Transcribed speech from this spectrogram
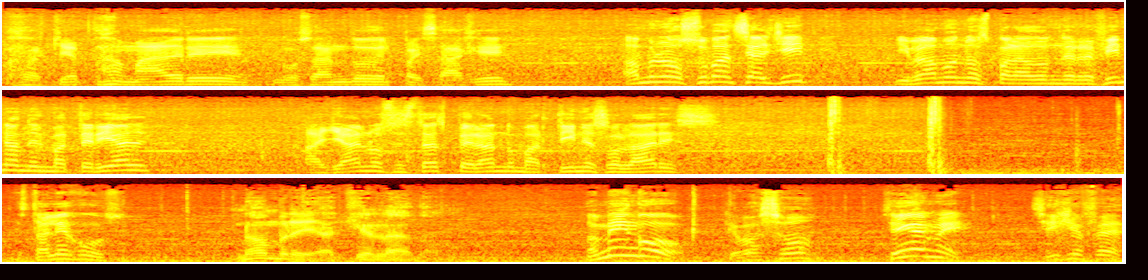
Pues aquí a toda madre, gozando del paisaje. Vámonos, súbanse al jeep y vámonos para donde refinan el material. Allá nos está esperando Martínez Solares. ¿Está lejos? Nombre, aquí al lado. ¡Domingo! ¿Qué pasó? ¡Sígueme! Sí, jefe.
